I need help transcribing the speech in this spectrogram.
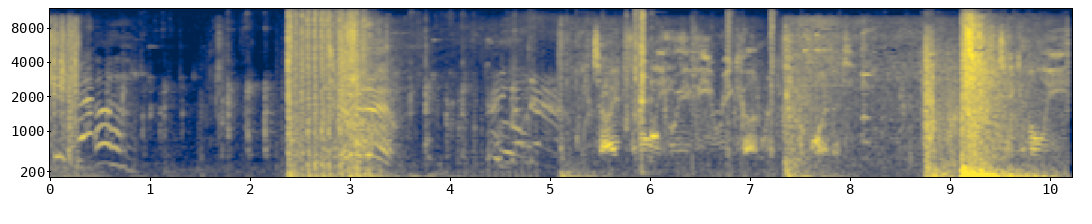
Keep back. Ah. Enemy down! Tango down! We tied for the lead. UAV recon ready for deployment. Taking the lead.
